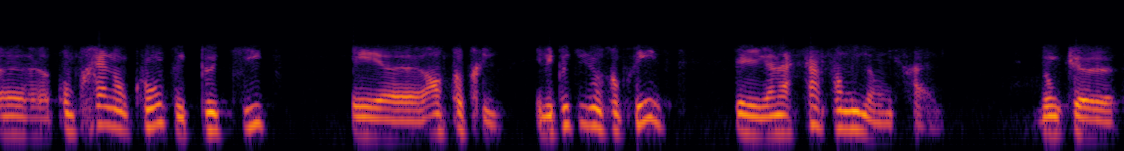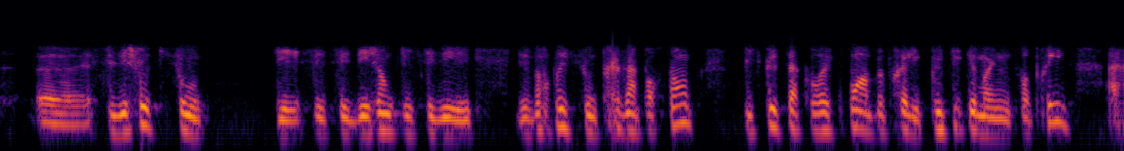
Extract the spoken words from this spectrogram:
euh, qu'on prenne en compte les petites et, euh, entreprises. Et les petites entreprises, il y en a 500 000 en Israël. Donc, c'est des choses qui sont, c'est des gens qui, c'est des, des, entreprises qui sont très importantes, puisque ça correspond à peu près les petites et moyennes entreprises à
